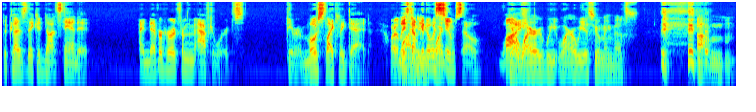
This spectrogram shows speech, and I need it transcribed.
because they could not stand it. I never heard from them afterwards. They were most likely dead, or at least Why I'm going to assume so. Why? Yeah, why are we why are we assuming this? Um,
